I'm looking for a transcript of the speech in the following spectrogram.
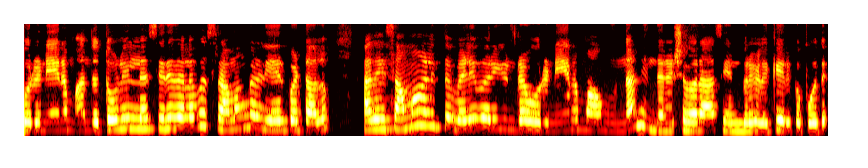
ஒரு நேரம். அந்த தொழில்ல சிறிதளவு சிரமங்கள் ஏற்பட்டாலும் அதை சமாளித்து வெளிவருகின்ற ஒரு நேரமாகவும் தான் இந்த ரிஷவராசி என்பர்களுக்கு இருக்க போகுது.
